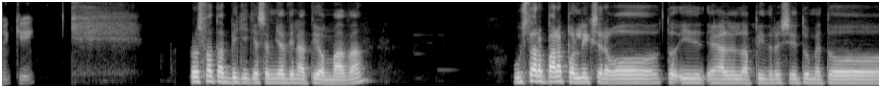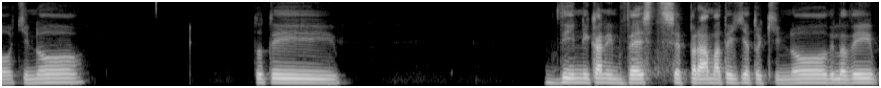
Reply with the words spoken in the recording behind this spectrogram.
Οκ. Πρόσφατα μπήκε και σε μια δυνατή ομάδα. Γούσταρα πάρα πολύ, ξέρω εγώ, το, η, η αλληλεπίδραση του με το κοινό. Το ότι δίνει, κάνει invest σε πράγματα για το κοινό. Δηλαδή,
